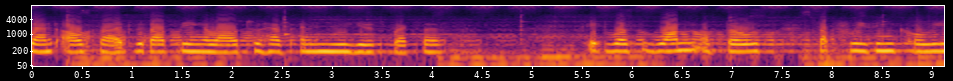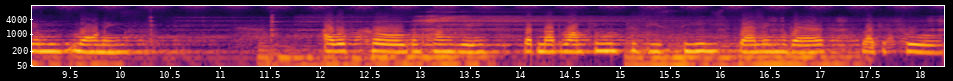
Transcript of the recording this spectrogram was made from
sent outside without being allowed to have any New Year's breakfast. It was one of those sub-freezing Korean mornings. I was cold and hungry, but not wanting to be seen standing there like a fool.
